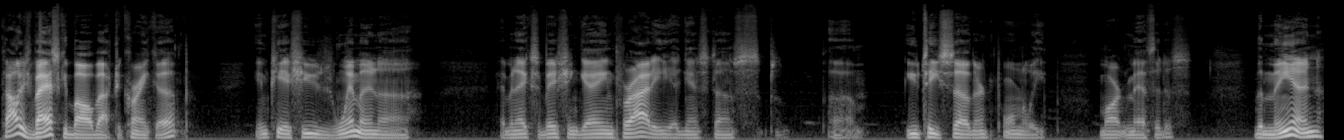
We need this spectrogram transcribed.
college basketball about to crank up. MTSU's women uh, have an exhibition game Friday against us, um, UT Southern, formerly Martin Methodist. The men,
